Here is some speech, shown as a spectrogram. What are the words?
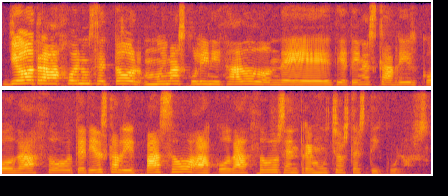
Yo trabajo en un sector muy masculinizado donde te tienes que abrir codazo, te tienes que abrir paso a codazos entre muchos testículos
